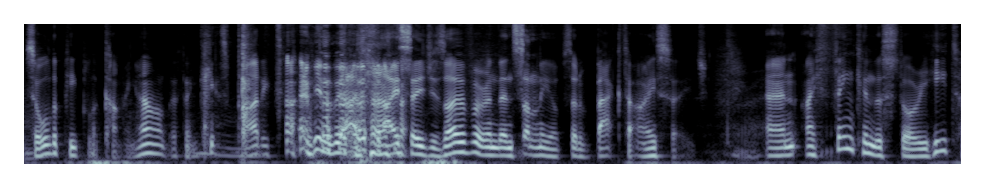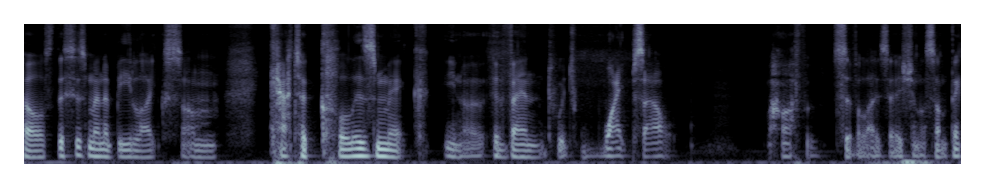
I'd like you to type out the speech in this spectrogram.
So all the people are coming out. They're thinking it's party time. You know, the ice, ice age is over, and then suddenly you're sort of back to ice age. And I think in the story he tells, this is meant to be like some cataclysmic, you know, event which wipes out half of civilization or something.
